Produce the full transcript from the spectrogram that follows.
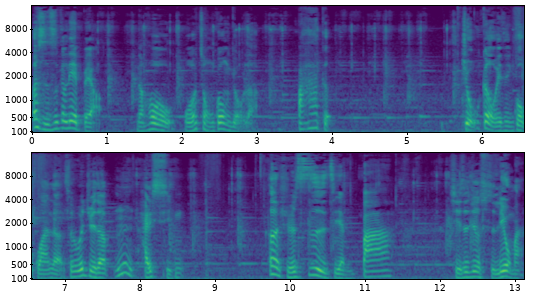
二十四个列表，然后我总共有了八个，九个我已经过关了，所以我觉得嗯还行，二十四减八其实就十六嘛，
